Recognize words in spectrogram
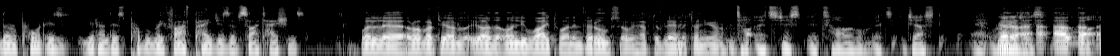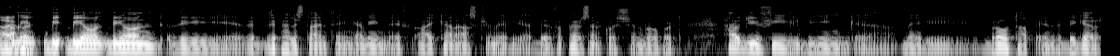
the report is, you know, there's probably five pages of citations. Well, uh, Robert, you are, the- you are the only white one in the room, so we have to blame it on you. It's, it's just it's horrible. It's just No, no. outrageous. I, I, I, I mean, be, beyond beyond the, the the Palestine thing. I mean, if I can ask you maybe a bit of a personal question, Robert, how do you feel being uh, maybe brought up in the bigger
